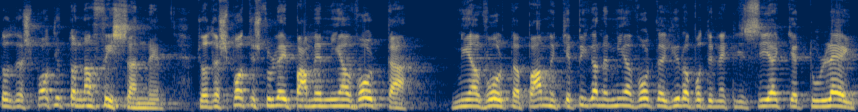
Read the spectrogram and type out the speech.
το δεσπότη τον αφήσανε. Και ο δεσπότης του λέει πάμε μια βόλτα μία βόλτα πάμε και πήγανε μία βόλτα γύρω από την εκκλησία και του λέει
